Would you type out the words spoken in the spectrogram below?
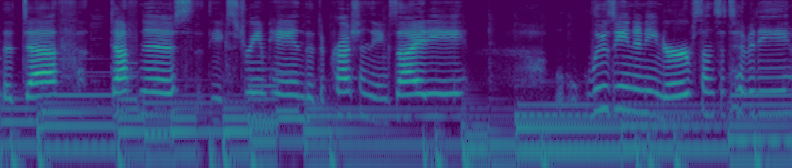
the deaf, deafness, the extreme pain, the depression, the anxiety, losing any nerve sensitivity.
